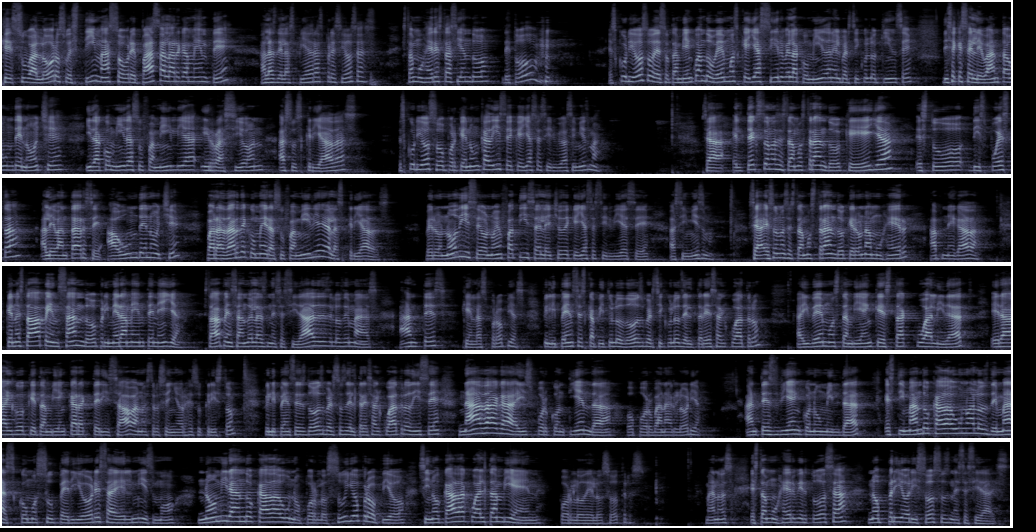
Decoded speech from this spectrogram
que su valor o su estima sobrepasa largamente a las de las piedras preciosas. Esta mujer está haciendo de todo. Es curioso eso. También cuando vemos que ella sirve la comida en el versículo 15, dice que se levanta aún de noche y da comida a su familia y ración a sus criadas. Es curioso porque nunca dice que ella se sirvió a sí misma. O sea, el texto nos está mostrando que ella estuvo dispuesta a levantarse aún de noche para dar de comer a su familia y a las criadas, pero no dice o no enfatiza el hecho de que ella se sirviese a sí misma. O sea, eso nos está mostrando que era una mujer abnegada, que no estaba pensando primeramente en ella, estaba pensando en las necesidades de los demás antes que en las propias. Filipenses capítulo 2, versículos del 3 al 4, ahí vemos también que esta cualidad era algo que también caracterizaba a nuestro Señor Jesucristo. Filipenses 2, versos del 3 al 4 dice, nada hagáis por contienda o por vanagloria, antes bien con humildad, estimando cada uno a los demás como superiores a él mismo, no mirando cada uno por lo suyo propio, sino cada cual también por lo de los otros. Hermanos, esta mujer virtuosa no priorizó sus necesidades.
